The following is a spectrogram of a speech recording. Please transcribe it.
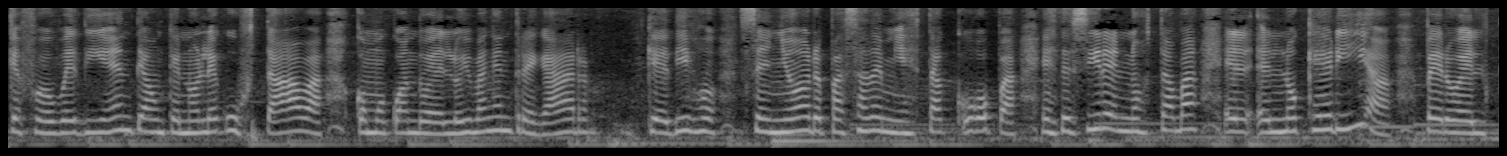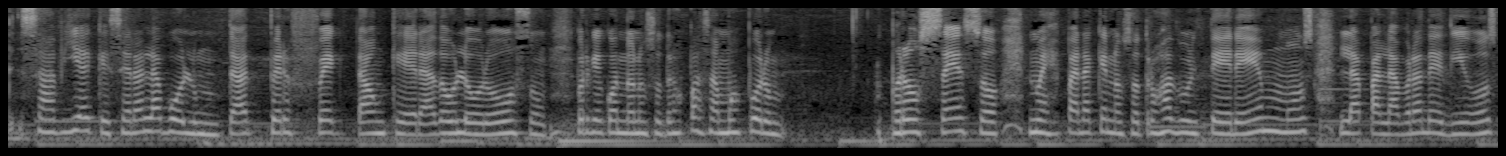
que fue obediente aunque no le gustaba, como cuando él lo iban a entregar que dijo, Señor, pasa de mí esta copa. Es decir, él no estaba, él, él, no quería, pero él sabía que esa era la voluntad perfecta, aunque era doloroso. Porque cuando nosotros pasamos por proceso no es para que nosotros adulteremos la palabra de Dios,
